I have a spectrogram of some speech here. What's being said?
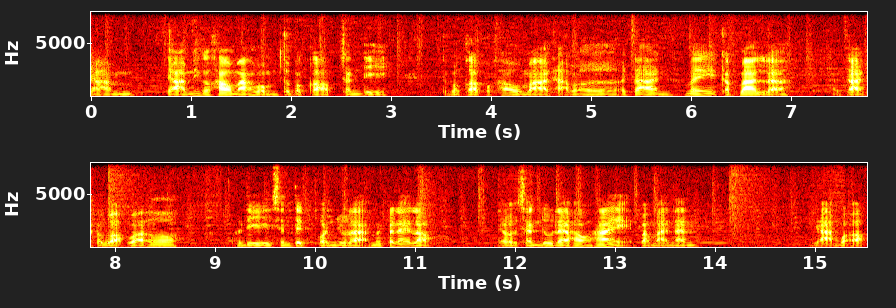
ยามยามนี้ก็เข้ามาผมตัวประกอบชั้นดี ตัวประกอบก็เข้ามาถามว่าเอออาจารย์ไม่กลับบ้านเหรออาจารย์ก็บอกว่าเออพอดีฉันติดฝนอยู่ละไม่เป็นไรหรอก เดี๋ยวฉันดูแลห้องให้ประมาณนั้น ยามก็ออก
